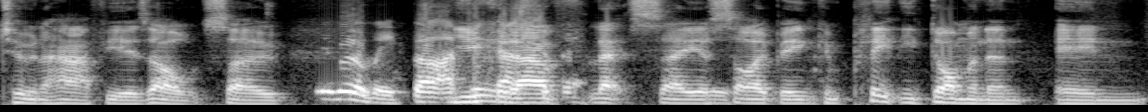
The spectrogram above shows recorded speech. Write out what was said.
two and a half years old. So It will be, but I you think could have, let's say, a side being completely dominant in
